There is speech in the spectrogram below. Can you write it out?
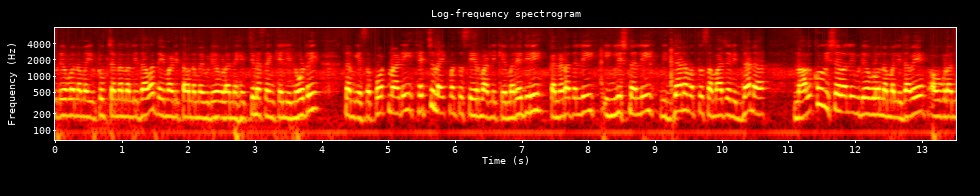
ವಿಡಿಯೋಗಳು ನಮ್ಮ ಯೂಟ್ಯೂಬ್ ಚಾನಲ್ನಲ್ಲಿ ಇದ್ದಾವೆ ದಯಮಾಡಿ ತಾವು ನಮ್ಮ ವಿಡಿಯೋಗಳನ್ನು ಹೆಚ್ಚಿನ ಸಂಖ್ಯೆಯಲ್ಲಿ ನೋಡಿರಿ. ನಮಗೆ ಸಪೋರ್ಟ್ ಮಾಡಿ. ಹೆಚ್ಚು ಲೈಕ್ ಮತ್ತು ಶೇರ್ ಮಾಡಲಿಕ್ಕೆ ಮರೆಯದಿರಿ. ಕನ್ನಡದಲ್ಲಿ ಇಂಗ್ಲೀಷ್ನಲ್ಲಿ ವಿಜ್ಞಾನ ಮತ್ತು ಸಮಾಜ ವಿಜ್ಞಾನ ನಾಲ್ಕು ವಿಷಯಗಳಲ್ಲಿ ವಿಡಿಯೋಗಳು ನಮ್ಮಲ್ಲಿದ್ದಾವೆ. ಅವುಗಳನ್ನು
